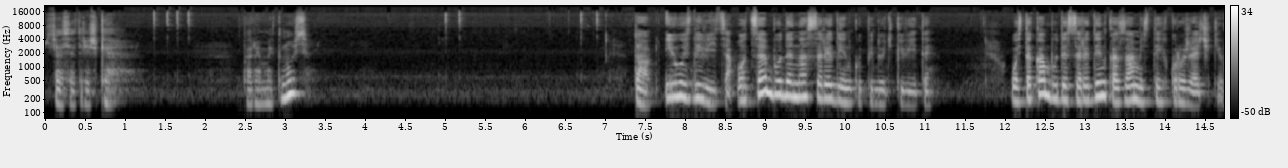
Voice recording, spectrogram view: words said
зараз я трішки перемикнусь. Так, і ось дивіться, оце буде на серединку підуть квіти. Ось така буде серединка замість тих кружечків.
